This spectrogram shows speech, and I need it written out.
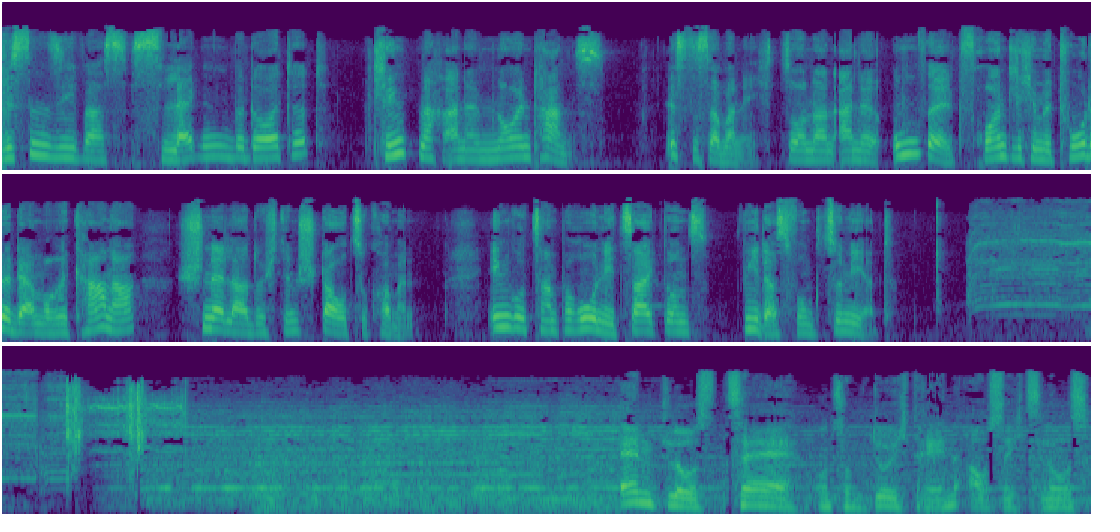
Wissen Sie, was Slaggen bedeutet? Klingt nach einem neuen Tanz. Ist es aber nicht, sondern eine umweltfreundliche Methode der Amerikaner, schneller durch den Stau zu kommen. Ingo Zamperoni zeigt uns, wie das funktioniert. Endlos zäh und zum Durchdrehen aussichtslos.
